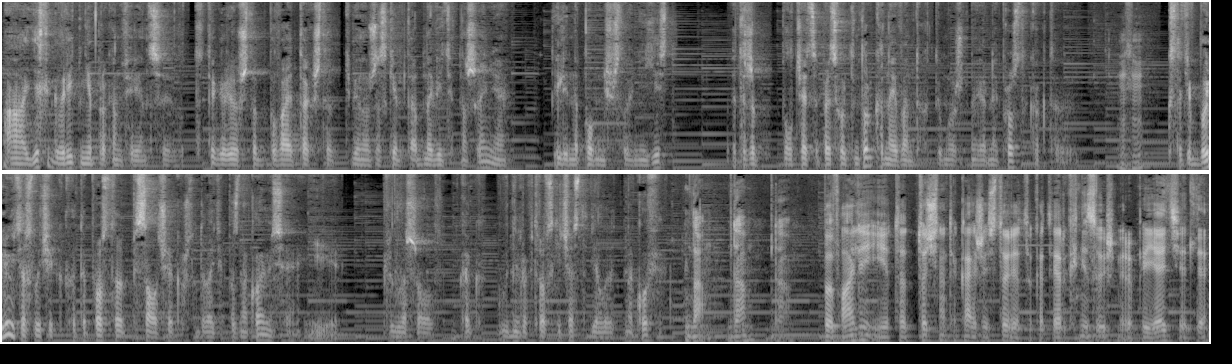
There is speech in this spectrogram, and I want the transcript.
А если говорить не про конференции, вот ты говорил, что бывает так, что тебе нужно с кем-то обновить отношения или напомнить, что они есть. Это же, получается, происходит не только на ивентах, ты можешь, наверное, просто как-то... Угу. Кстати, были у тебя случаи, когда ты просто писал человеку, что давайте познакомимся, и приглашал, как в Днепропетровске часто делают, на кофе? Да, да, да бывали, и это точно такая же история, только ты организуешь мероприятие для,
